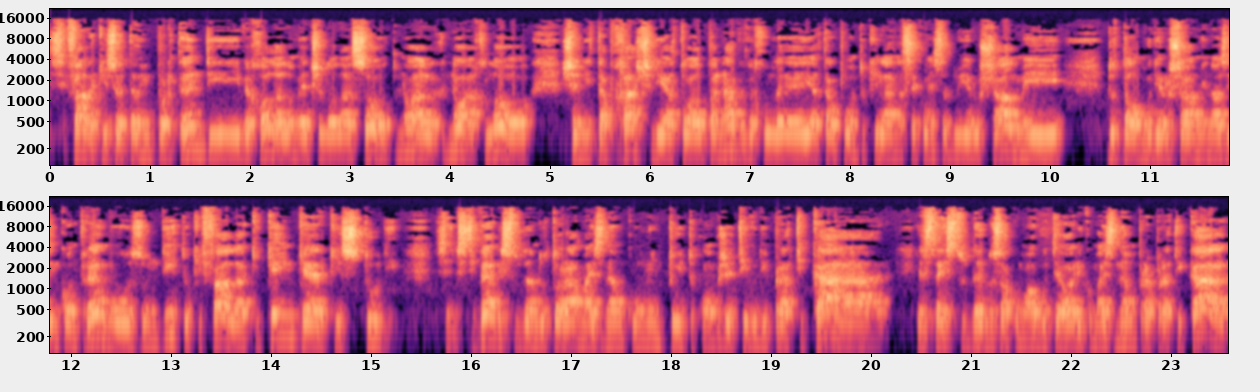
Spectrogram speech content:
se fala que isso é tão importante, e בכל הלומד שלא לעשות, נוח לו שנתהפכה שליעתו על פניו וכולי, até o ponto que lá na sequência do Yerushalmi, do Talmud Yerushalmi, nós encontramos um dito que fala que quem quer que estude, se ele estiver estudando o Torá, mas não com o intuito, com o objetivo de praticar, ele está estudando só como algo teórico, mas não para praticar.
